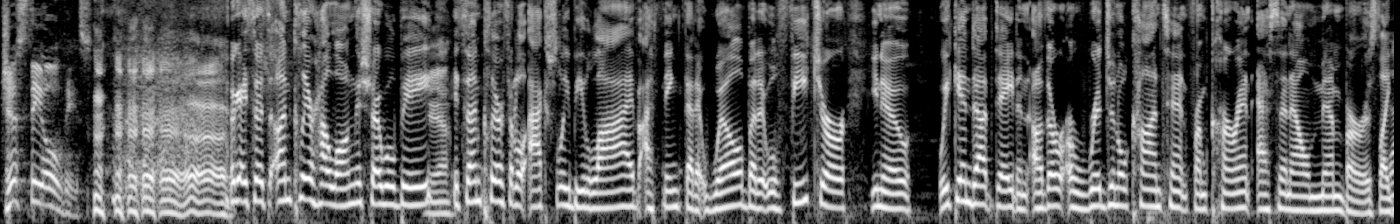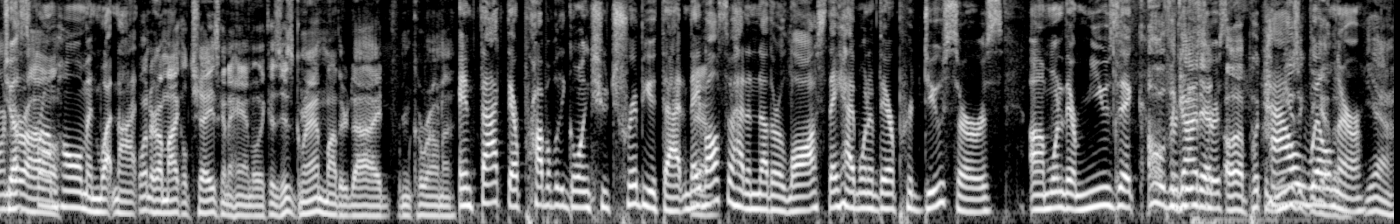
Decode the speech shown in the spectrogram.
just the oldies. okay so it's unclear how long the show will be Yeah. it's unclear if it'll actually be live i think that it will but it will feature you know weekend update and other original content from current snl members like Wonder just how- from home and whatnot wonder how Michael Che is going to handle it because his grandmother died from corona. In fact, they're probably going to tribute that. And they've Yeah. also had another loss. They had one of their producers, um, one of their music Oh, the guy that, producers, uh, put the Hal music together. Willner. Yeah.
